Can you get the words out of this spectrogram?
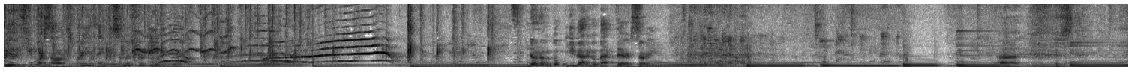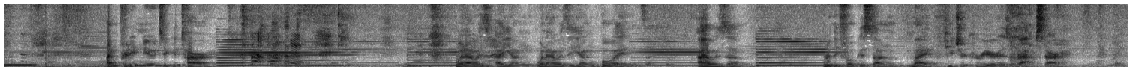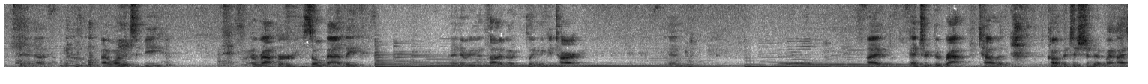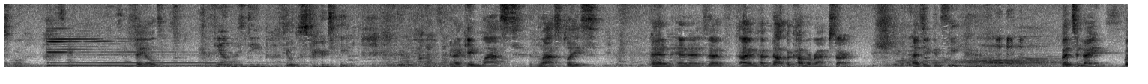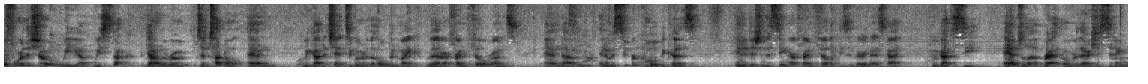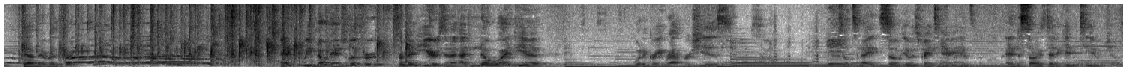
We have a few more songs for you. Thank you so much for being here. No, no, go, you gotta go back there. Sorry. Uh, I'm pretty new to guitar. When I was a young, when I was a young boy, I was um, really focused on my future career as a rap star. I wanted to be a rapper so badly. I never even thought about playing the guitar. And I entered the rap talent competition at my high school and failed. The field was deep. The field was very deep. and I came last, last place. And, and as I've, I have not become a rap star, as you can see. But tonight, before the show, we, uh, we snuck down the road to Tunnel and we got a chance to go to the open mic that our friend Phil runs. And, um, and it was super cool because in addition to seeing our friend Phil, he's a very nice guy, we got to see Angela Brett over there. She's sitting down there by the front. And we've known Angela for, for many years, and I had no idea what a great rapper she is. So, until tonight. So it was great to hear you, and the song is dedicated to you.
